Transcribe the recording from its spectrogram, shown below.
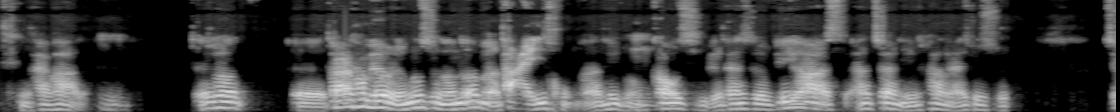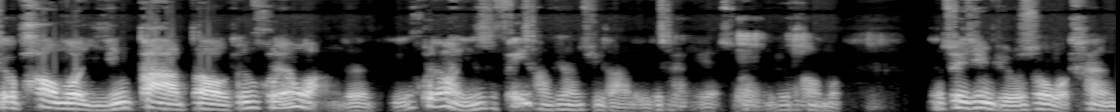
挺害怕的。嗯，所以说，呃，当然它没有人工智能那么大一统的那种高级别，但是 VR 按在您看来，就是这个泡沫已经大到跟互联网的，互联网已经是非常非常巨大的一个产业，是吧？一个泡沫。那最近比如说我看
